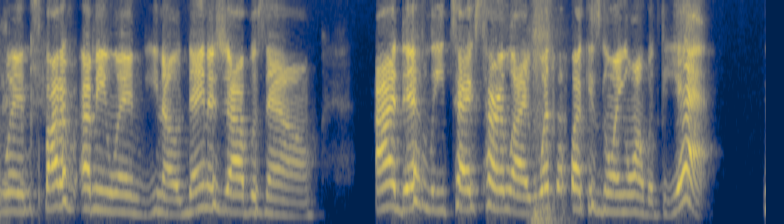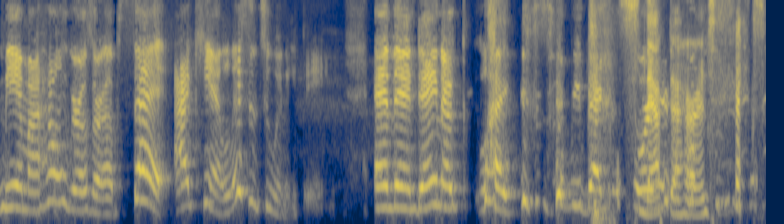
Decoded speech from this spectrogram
when Spotify, I mean, when you know Dana's job was down, I definitely text her like, "What the fuck is going on with the app?" me and my homegirls are upset. I can't listen to anything. And then Dana like sent me back the snapped at her and text.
